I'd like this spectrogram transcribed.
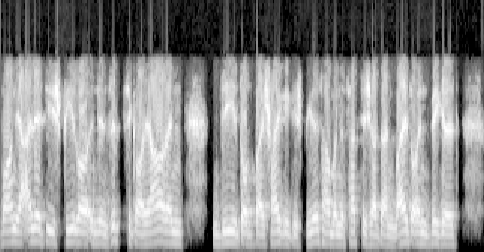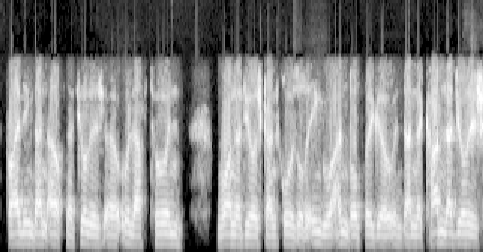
waren ja alle die Spieler in den 70er Jahren, die dort bei Schalke gespielt haben. Und es hat sich ja dann weiterentwickelt. Vor allen Dingen dann auch natürlich äh, Olaf Thon war natürlich ganz groß oder Ingo Anderbrücke und dann kam natürlich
